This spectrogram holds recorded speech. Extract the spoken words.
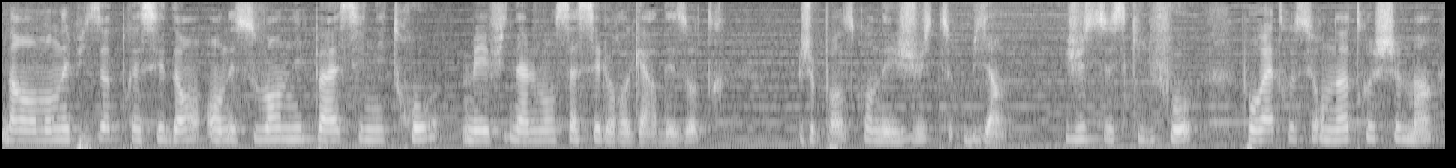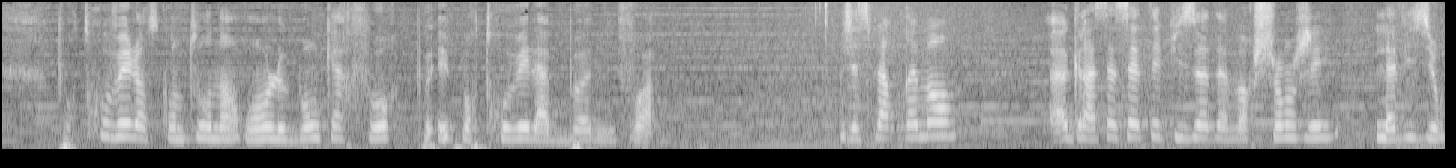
Dans mon épisode précédent, on est souvent ni pas assez ni trop, mais finalement ça c'est le regard des autres. Je pense qu'on est juste bien, juste ce qu'il faut pour être sur notre chemin, pour trouver lorsqu'on tourne en rond le bon carrefour et pour trouver la bonne voie. J'espère vraiment, euh, grâce à cet épisode, avoir changé la vision,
